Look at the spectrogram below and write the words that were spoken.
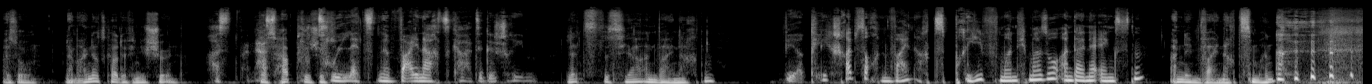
also eine Weihnachtskarte finde ich schön. Hast, wann Was hast Haptisches. du zuletzt eine Weihnachtskarte geschrieben? Letztes Jahr an Weihnachten Wirklich? Schreibst du auch einen Weihnachtsbrief manchmal so an deine Ängsten? an den Weihnachtsmann.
